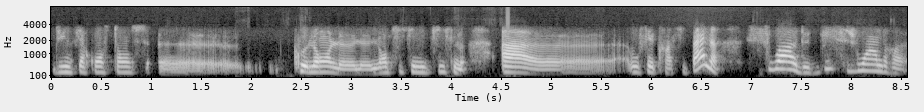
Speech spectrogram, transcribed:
d'une circonstance euh, collant l'antisémitisme euh, au fait principal, soit de disjoindre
